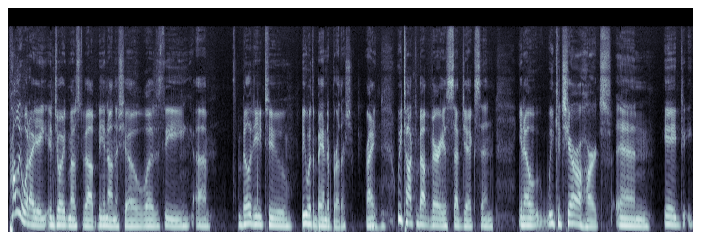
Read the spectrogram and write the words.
probably what I enjoyed most about being on the show was the um ability to be with a band of brothers. Right? We talked about various subjects, and you know we could share our hearts, and it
